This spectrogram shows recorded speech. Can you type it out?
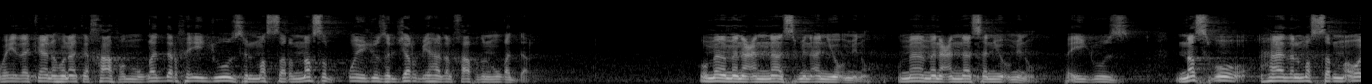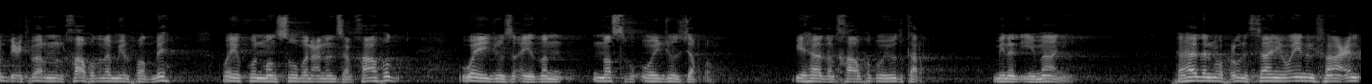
وإذا كان هناك خافض مقدر فيجوز في المصر النصب ويجوز الجر بهذا الخافض المقدر. وما منع الناس من أن يؤمنوا. وما منع الناس أن يؤمنوا. فيجوز نصب هذا المصر المأول باعتبار أن الخافض لم يلفظ به ويكون منصوبا على نزع الخافض. ويجوز أيضا نصب ويجوز جره بهذا الخافض ويذكر. من الإيمان. فهذا المفعول الثاني وين الفاعل؟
